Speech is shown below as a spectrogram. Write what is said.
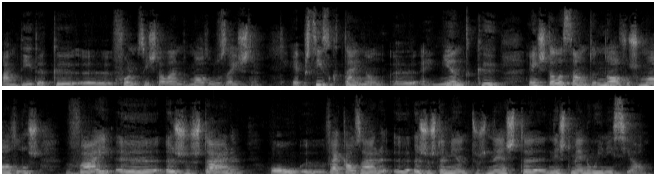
à medida que formos instalando módulos extra. É preciso que tenham uh, em mente que a instalação de novos módulos vai uh, ajustar ou uh, vai causar ajustamentos nesta, neste menu inicial.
